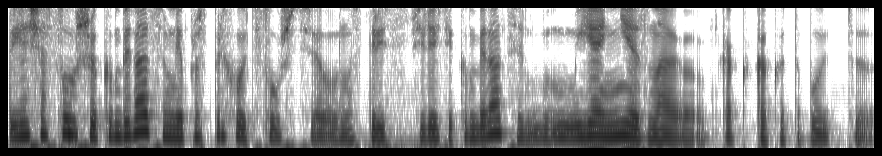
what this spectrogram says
Я сейчас слушаю комбинацию, мне просто приходится слушать, у нас 35-летие комбинации, я не знаю, как, как это будет. Э,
